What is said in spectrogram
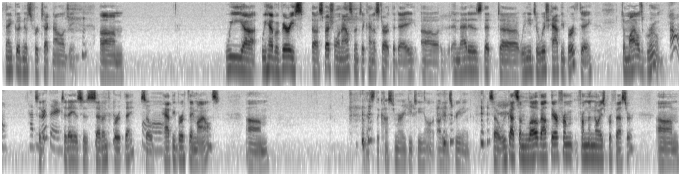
thank goodness for technology. Um, we uh, we have a very uh, special announcement to kind of start the day, uh, and that is that uh, we need to wish happy birthday to Miles Groom. Oh, happy Today- birthday. Today is his seventh birthday, so happy birthday, Miles. Um, that's the customary DT audience greeting. So we've got some love out there from from the noise professor, um,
